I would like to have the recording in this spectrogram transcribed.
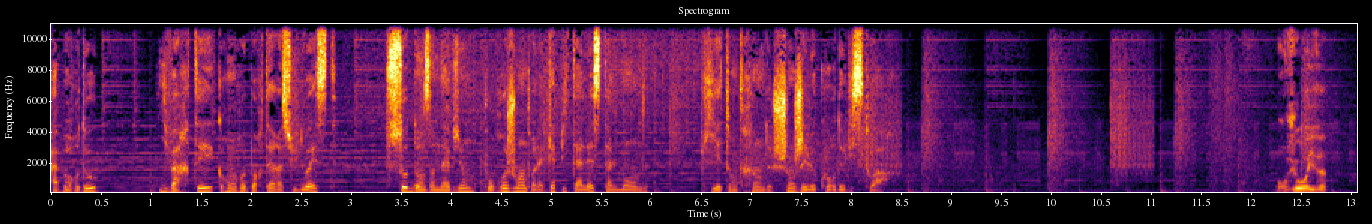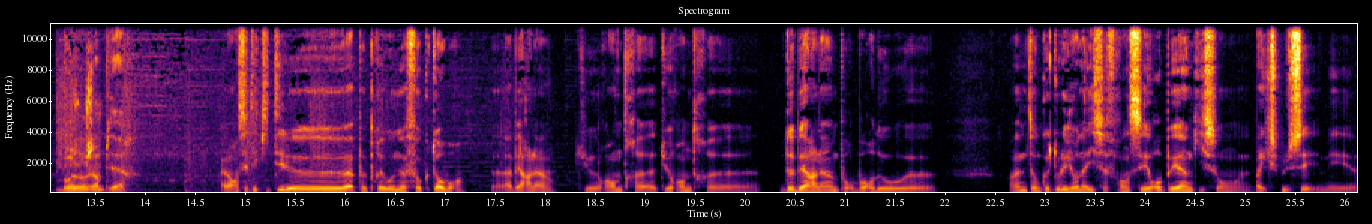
À Bordeaux, Yves Arté, grand reporter à Sud-Ouest, saute dans un avion pour rejoindre la capitale est-allemande qui est en train de changer le cours de l'histoire. Bonjour Yves. Bonjour Jean-Pierre. Alors on s'était quitté le, à peu près au 9 octobre euh, à Berlin. Tu rentres, euh, tu rentres euh, de Berlin pour Bordeaux en même temps que tous les journalistes français européens qui sont euh, pas expulsés, mais euh,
